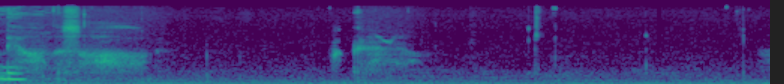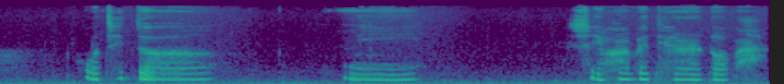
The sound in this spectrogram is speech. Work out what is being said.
脸红的时候，好可爱哦！我记得你喜欢被舔耳朵吧？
